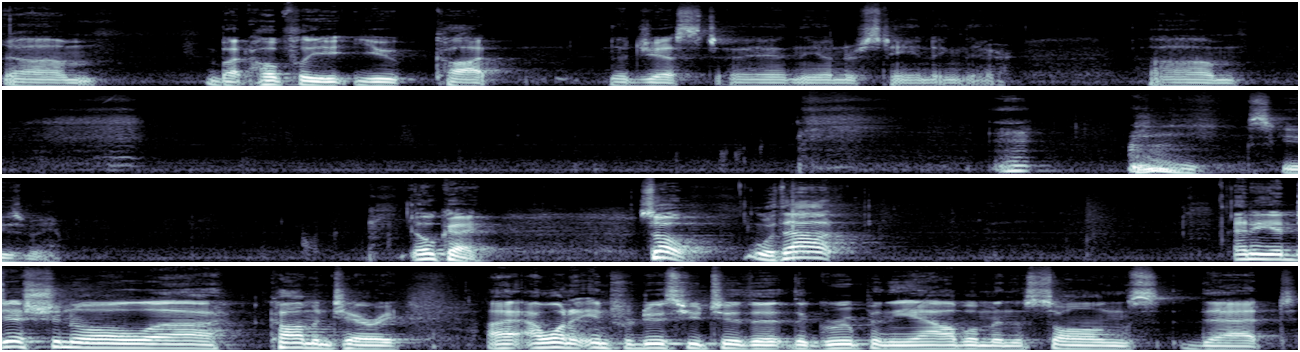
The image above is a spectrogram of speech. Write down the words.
Um, but hopefully you caught the gist and the understanding there. Um, excuse me. Okay, so without any additional uh, commentary, I, I want to introduce you to the, the group and the album and the songs that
